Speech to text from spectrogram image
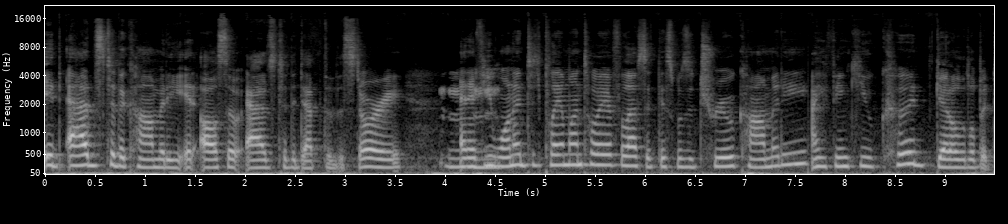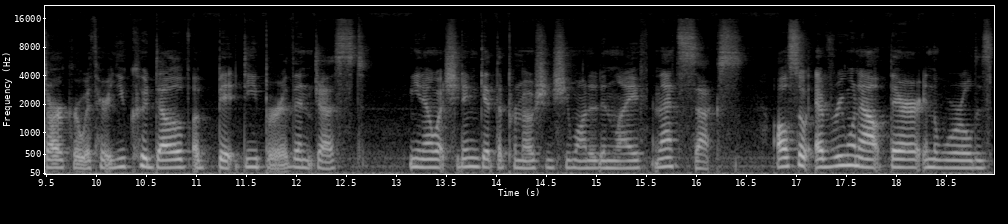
It adds to the comedy. It also adds to the depth of the story and if you Mhm. wanted to play Montoya for laughs, if this was a true comedy, I think you could get a little bit darker with her. You could delve a bit deeper than just, you know what, she didn't get the promotion she wanted in life, and that sucks. Also, everyone out there in the world is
